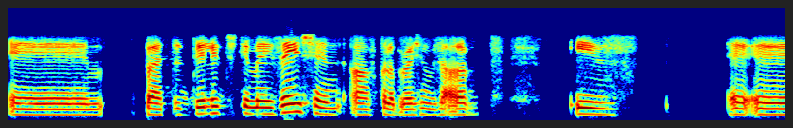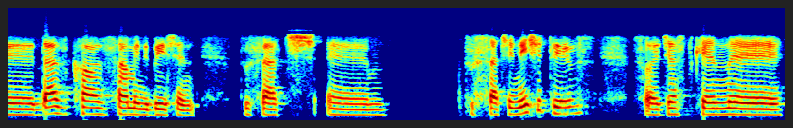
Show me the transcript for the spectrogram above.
Um, but the delegitimization of collaboration with Arabs is uh, uh, does cause some inhibition to such um, to such initiatives. So I just can uh,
